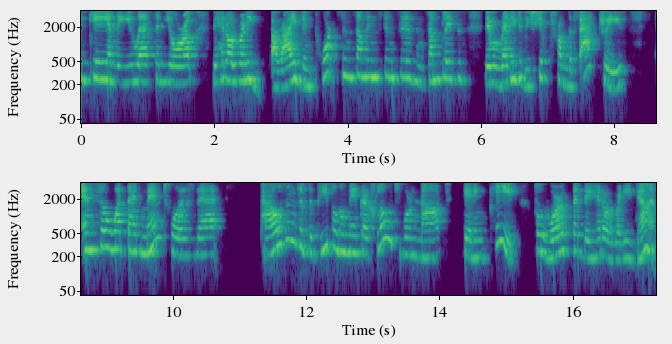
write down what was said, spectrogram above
UK and the US and Europe. They had already arrived in ports in some instances, in some places, they were ready to be shipped from the factories. And so, what that meant was that thousands of the people who make our clothes were not getting paid for work that they had already done.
